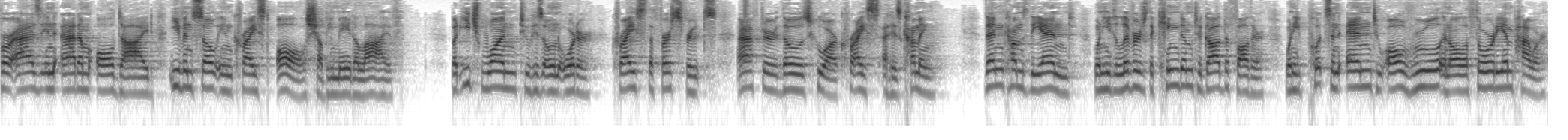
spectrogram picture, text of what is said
For as in Adam all died, even so in Christ all shall be made alive. But each one to his own order Christ the firstfruits, after those who are Christ's at his coming. Then comes the end, when he delivers the kingdom to God the Father, when he puts an end to all rule and all authority and power.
